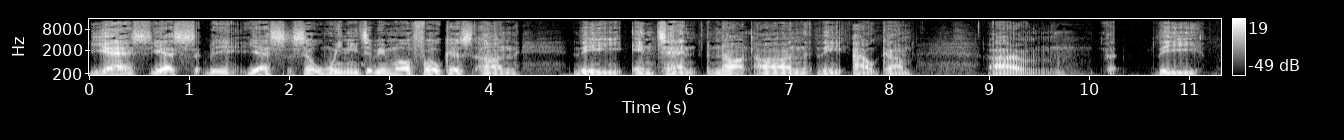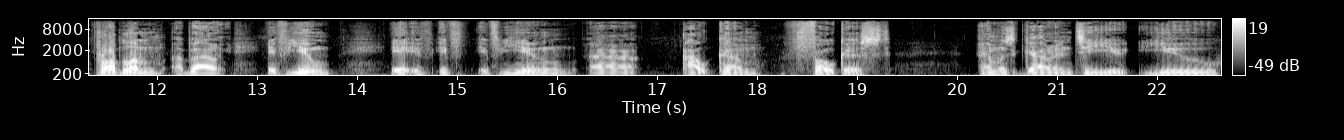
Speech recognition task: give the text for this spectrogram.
Yes, yes, be, yes. So we need to be more focused on the intent, not on the outcome. Um, the problem about if you if if if you are outcome focused, I must guarantee you you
